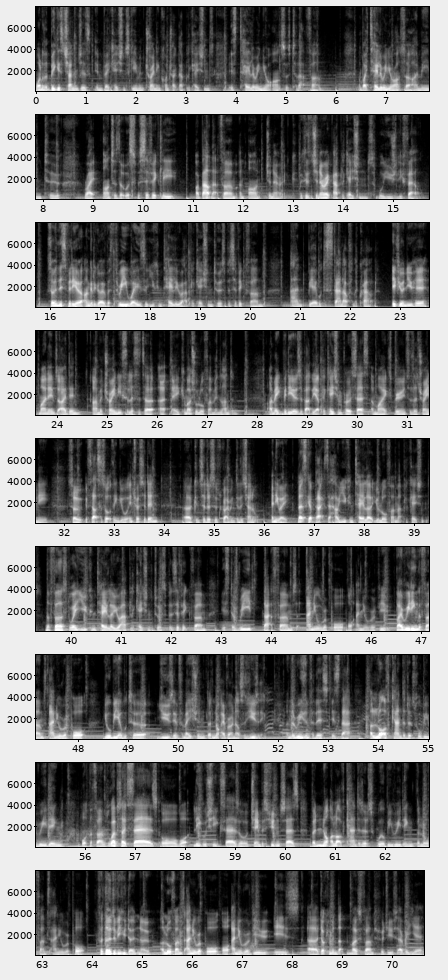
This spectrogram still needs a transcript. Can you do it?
One of the biggest challenges in vacation scheme and training contract applications is tailoring your answers to that firm. And by tailoring your answer, I mean to write answers that were specifically about that firm and aren't generic, because generic applications will usually fail. So in this video, I'm going to go over three ways that you can tailor your application to a specific firm and be able to stand out from the crowd. If you're new here, my name's Idin. I'm a trainee solicitor at a commercial law firm in London. I make videos about the application process and my experience as a trainee. So if that's the sort of thing you're interested in, uh, consider subscribing to the channel. Anyway, let's get back to how you can tailor your law firm applications. The first way you can tailor your applications to a specific firm is to read that firm's annual report or annual review. By reading the firm's annual report, you'll be able to use information that not everyone else is using. And the reason for this is that a lot of candidates will be reading what the firm's website says or what Legal Cheek says or Chambers Student says, but not a lot of candidates will be reading the law firm's annual report. For those of you who don't know, a law firm's annual report or annual review is a document that most firms produce every year.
